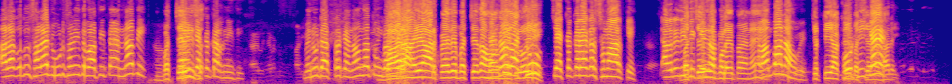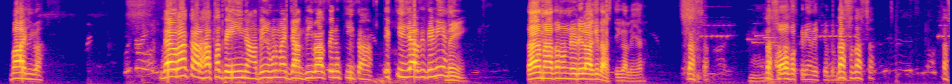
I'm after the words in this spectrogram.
ਆਲਾ ਕੋ ਤੂੰ ਸਾਲਾ ਢੂੜ ਸਣੀ ਦਵਾਤੀ ਤਾਂ ਇੰਨਾ ਤੀ। ਬੱਚੇ ਵੀ ਚੈੱਕ ਕਰਨੀ ਤੀ। ਮੈਨੂੰ ਡਾਕਟਰ ਕਹਿੰਦਾ ਹੁੰਦਾ ਤੂੰ ਗੱਲ 12000 ਰੁਪਏ ਦੇ ਬੱਚੇ ਤਾਂ ਹੁਣ ਵੇਚ ਲਓ ਜੀ। ਚੈੱਕ ਕਰਿਆ ਕਰ ਸਮਾਰ ਕੇ। ਅਗਲੇ ਦੀ ਬੱਚੇ ਨਾ ਤਾਂ ਪਲੇ ਪਏ ਨੇ। ਲਾਂਬਾ ਨਾ ਹੋਵੇ। ਚਿੱਟੀ ਅੱਖ ਦੇ ਬੱਚੇ ਨੇ? ਸਾਰੇ। ਵਾਹ ਜੀ ਵਾਹ। ਲੈ ਉਹਰਾ ਘਰ ਹੱਥ ਦੇਈ ਨਾ ਦੇਈ ਹੁਣ ਮੈਂ ਜਾਂਦੀ ਵਾਰ ਤੈਨੂੰ ਕੀ ਕਹਾਂ? 21000 ਦੀ ਦੇਣੀ ਹੈ? ਨਹੀਂ। ਤਾਂ ਮੈਂ ਤੁਹਾਨੂੰ ਨੇੜੇ ਲਾ ਕੇ ਦੱਸਤੀ ਗੱਲ ਯਾਰ। ਦੱਸ। ਦੱਸ, ਉਹ ਦੱਸ। ਬੱਕਰੀਆਂ ਦੇਖਿਓ ਉਧਰ। ਦੱਸ ਦੱਸ। ਦੱਸ।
